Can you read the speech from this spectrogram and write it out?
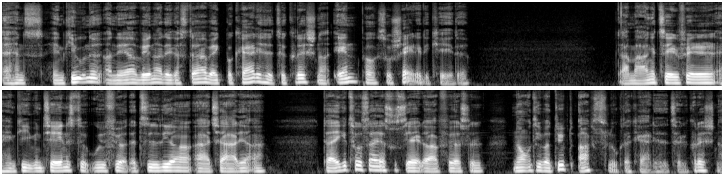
at hans hengivne og nære venner lægger større vægt på kærlighed til Krishna end på social etikette. Der er mange tilfælde af hengiven tjeneste udført af tidligere acharyaer, der ikke tog sig af social opførsel, når de var dybt opslugt af kærlighed til Krishna.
